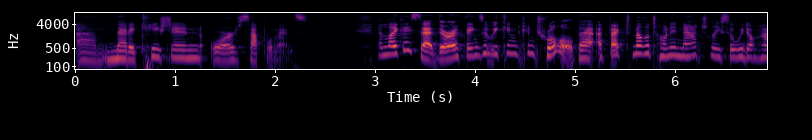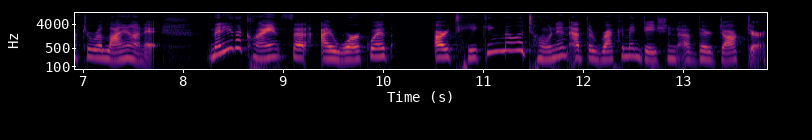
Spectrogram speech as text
um, medication or supplements. And like I said, there are things that we can control that affect melatonin naturally so we don't have to rely on it. Many of the clients that I work with are taking melatonin at the recommendation of their doctor.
